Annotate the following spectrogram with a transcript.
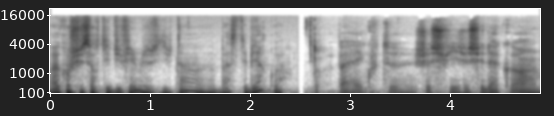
ouais, quand je suis sorti du film, je me suis dit putain, bah c'était bien quoi. Bah écoute, je suis, je suis d'accord.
